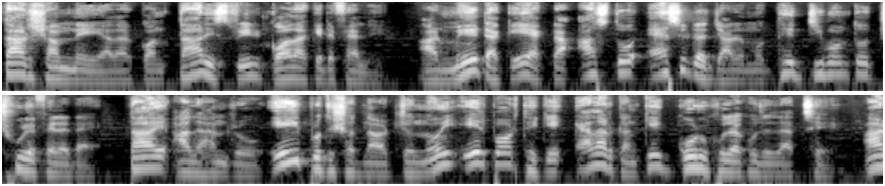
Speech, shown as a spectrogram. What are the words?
তার সামনেই অ্যালারকন তার স্ত্রীর গলা কেটে ফেলে আর মেয়েটাকে একটা আস্ত অ্যাসিডের জারের মধ্যে জীবন্ত ছুঁড়ে ফেলে দেয়। তাই আলেহান্দ্রো এই প্রতিশোধ নেওয়ার জন্যই এরপর থেকে অ্যালারকানকে গরু খোঁজা খুঁজে যাচ্ছে আর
